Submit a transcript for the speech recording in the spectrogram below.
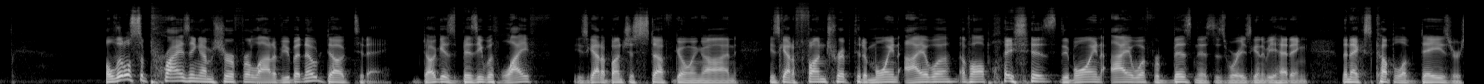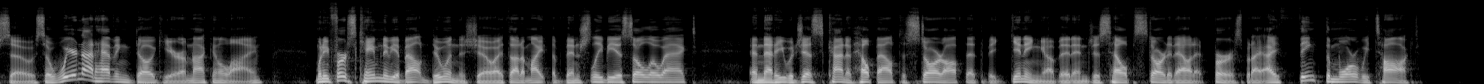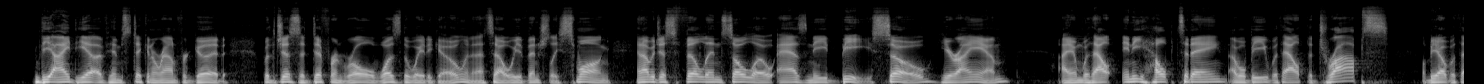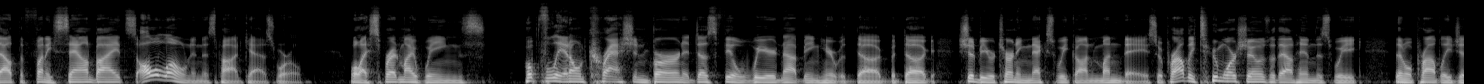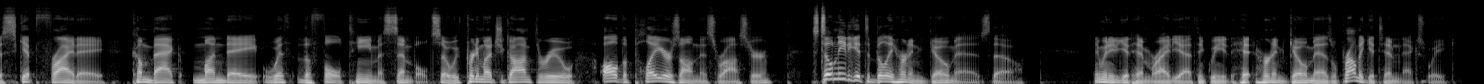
a little surprising, I'm sure, for a lot of you, but no Doug today. Doug is busy with life He's got a bunch of stuff going on. He's got a fun trip to Des Moines, Iowa, of all places. Des Moines, Iowa for business is where he's going to be heading the next couple of days or so. So we're not having Doug here. I'm not going to lie. When he first came to me about doing the show, I thought it might eventually be a solo act and that he would just kind of help out to start off at the beginning of it and just help start it out at first. But I, I think the more we talked, the idea of him sticking around for good with just a different role was the way to go. And that's how we eventually swung. And I would just fill in solo as need be. So here I am. I am without any help today. I will be without the drops. I'll be out without the funny sound bites, all alone in this podcast world. While I spread my wings. Hopefully, I don't crash and burn. It does feel weird not being here with Doug, but Doug should be returning next week on Monday. So, probably two more shows without him this week. Then we'll probably just skip Friday come back Monday with the full team assembled. So we've pretty much gone through all the players on this roster. Still need to get to Willy Hernangomez, though. I think we need to get him right. Yeah, I think we need to hit Hernangomez. We'll probably get to him next week.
